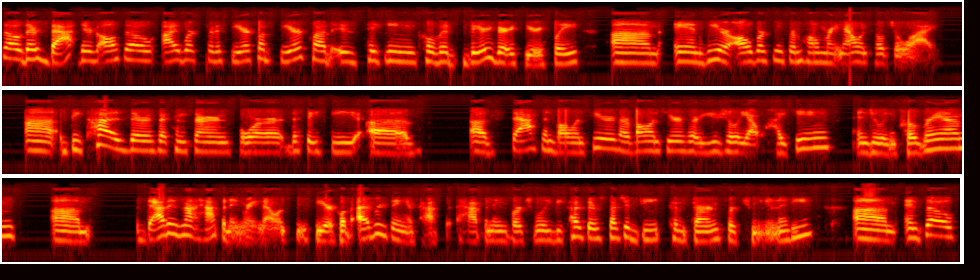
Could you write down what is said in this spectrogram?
so there's that. There's also, I work for the Sierra Club. Sierra Club is taking COVID very, very seriously. Um, and we are all working from home right now until July uh, because there is a concern for the safety of, of staff and volunteers. Our volunteers are usually out hiking and doing programs. Um, that is not happening right now in Sierra Club. Everything is hap- happening virtually because there's such a deep concern for community. Um, and so,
